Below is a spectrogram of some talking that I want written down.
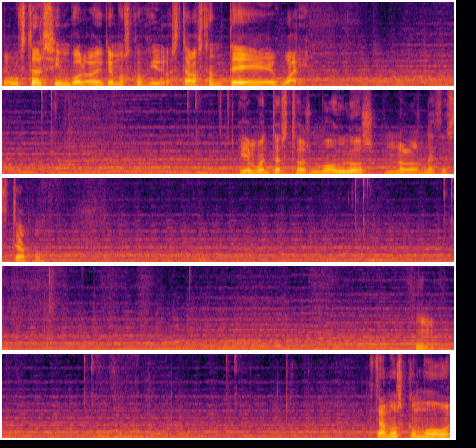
Me gusta el símbolo eh, que hemos cogido. Está bastante guay. Y de momento estos módulos no los necesitamos. Estamos como,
